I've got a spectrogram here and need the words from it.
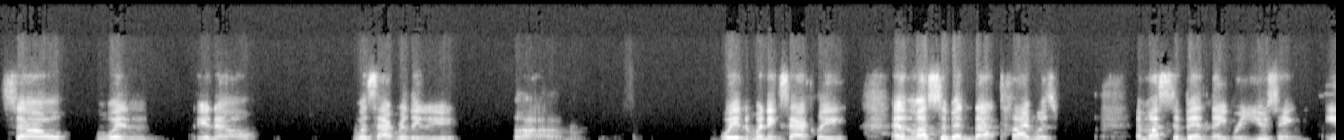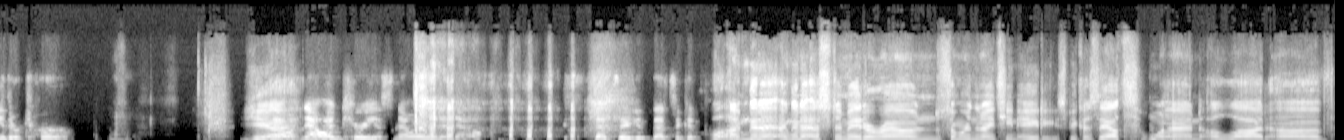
So when you know, was that really um, when when exactly? It must have been that time was. It must have been they were using either term. Yeah. Now, now I'm curious. Now I want to know. that's a that's a good point. Well, I'm gonna I'm gonna estimate around somewhere in the 1980s because that's mm-hmm. when a lot of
